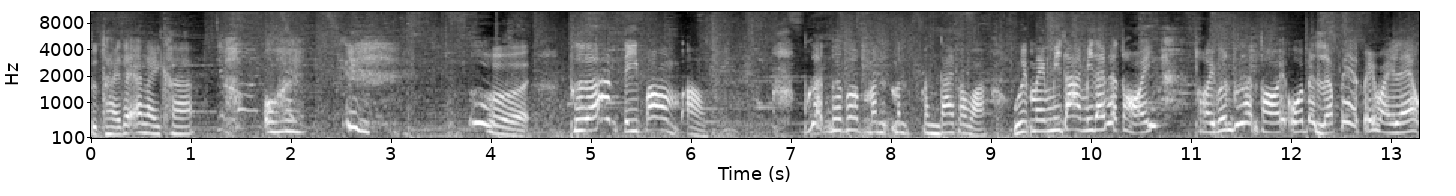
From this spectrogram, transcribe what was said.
สุดท้ายได้อะไรคะ โอ้ยเพื่อนตีป้อมอ้าว พื่อนเพื่อนเพื่อนมันมันมันได้ปะวะอุ้ยไม่ไม่ได้ไม่ได้เพื่อนถอย ถอยเพื่อนเพื่อนถอยโอ้ยเป็นแล้วเป็ดไม่ไหวแล้ว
